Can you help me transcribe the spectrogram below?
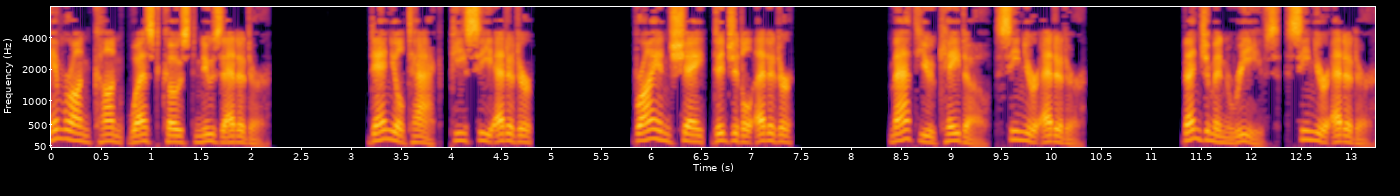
Imran Khan, West Coast News Editor Daniel Tack, PC editor Brian Shea, digital editor Matthew Kato, senior editor Benjamin Reeves, senior editor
